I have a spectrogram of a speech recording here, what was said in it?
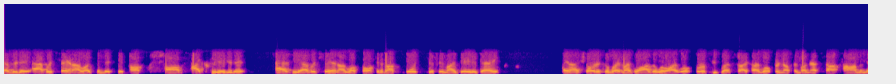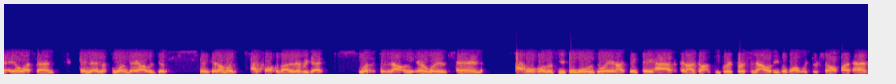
everyday average fan. I like to mix it up. Um, I created it as the average fan. I love talking about sports just in my day to day. And I started to write my blog a little. I wrote for a few websites. I wrote for nothingbutnets.com and the AOSN. And then one day I was just thinking, I'm like, I talk about it every day. Let's put it out on the airwaves and I hope other people will enjoy it, and I think they have. And I've gotten some great personalities along with yourself. I've had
